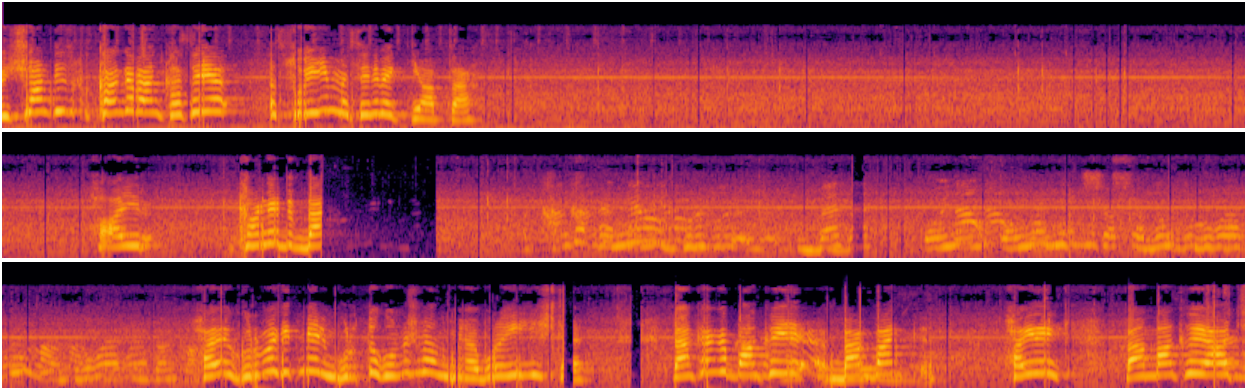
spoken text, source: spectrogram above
Biz şu an disko... Kanka ben kasaya soyayım mı? Seni bekleyeyim hatta. Hayır. Kanka ben... Kanka sen ne grup ben oyna oyna geçiş yaptırdım. Gruba yapayım mı? Gruba yapayım kanka. Hayır gruba gitmeyelim. Grupta konuşmayalım ya. Burayı işte. Ben kanka bankayı... Ben bank... Hayır. Ben bankayı aç...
